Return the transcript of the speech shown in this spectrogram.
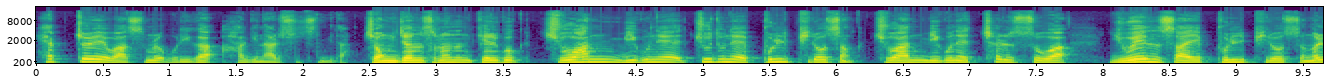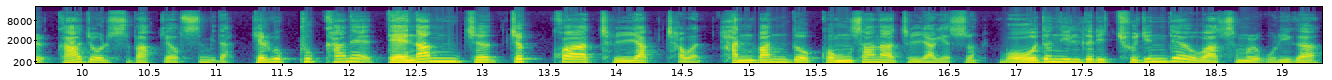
협조해 왔음을 우리가 확인할 수 있습니다. 종전 선언은 결국 주한 미군의 주둔의 불필요성, 주한 미군의 철수와 유엔사의 불필요성을 가져올 수밖에 없습니다. 결국 북한의 대남 적화 전략 차원 한반도 공산화 전략에서 모든 일들이 추진되어 왔음을 우리가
